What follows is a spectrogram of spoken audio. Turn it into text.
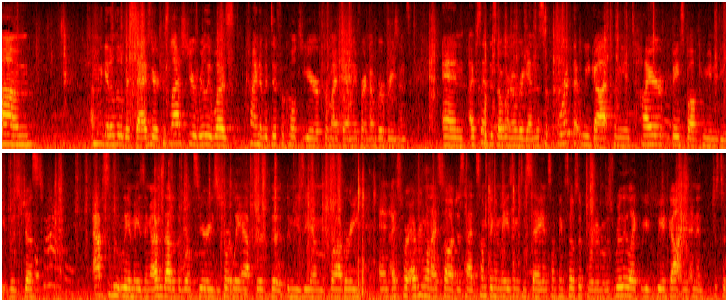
Um, I'm gonna get a little bit sad here, because last year really was kind of a difficult year for my family for a number of reasons. And I've said this over and over again, the support that we got from the entire baseball community was just absolutely amazing. I was out at the World Series shortly after the, the museum robbery, and I swear everyone I saw just had something amazing to say and something so supportive. It was really like we, we had gotten, and just a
